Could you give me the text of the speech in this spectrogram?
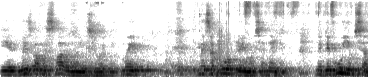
І ми з вами славимо її сьогодні. Ми, ми захоплюємося нею. Ми дивуємося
